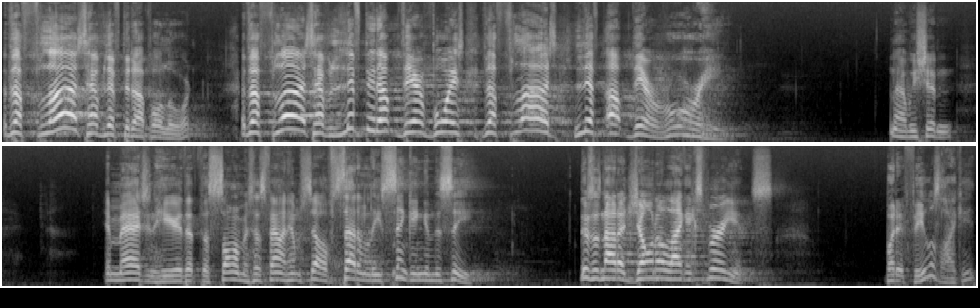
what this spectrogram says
The floods have lifted up, O Lord. The floods have lifted up their voice. The floods lift up their roaring. Now, we shouldn't imagine here that the psalmist has found himself suddenly sinking in the sea. This is not a Jonah like experience, but it feels like it.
